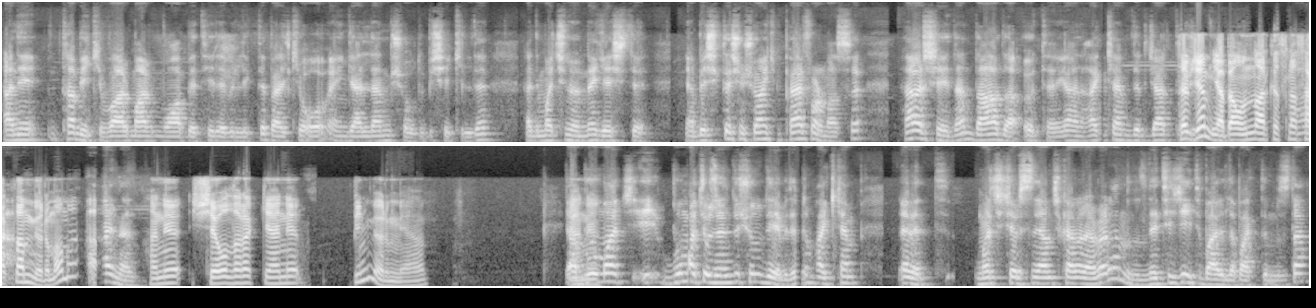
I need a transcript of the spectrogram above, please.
hani tabii ki var mar muhabbetiyle birlikte belki o engellenmiş oldu bir şekilde. Hani maçın önüne geçti. Yani Beşiktaş'ın şu anki performansı her şeyden daha da öte. Yani hakemdir, carttır, Tabii canım ya ben onun arkasına Ha. saklanmıyorum ama Aynen. hani şey olarak yani bilmiyorum ya. Ya Yani- bu maç bu maç özelinde şunu diyebilirim. Hakem evet maç içerisinde yanlış kararlar verdi ama netice itibariyle baktığımızda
